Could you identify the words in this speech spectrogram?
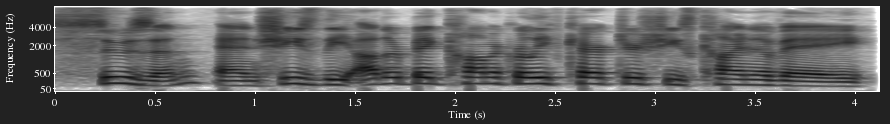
Susan, and she's the other big comic relief character. She's kind of a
